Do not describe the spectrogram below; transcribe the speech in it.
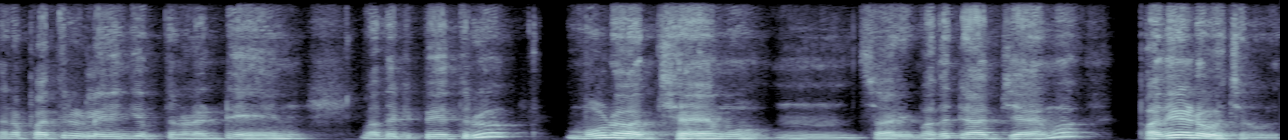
తన పత్రికలో ఏం చెప్తున్నాడంటే మొదటి పేతురు మూడో అధ్యాయము సారీ మొదటి అధ్యాయము పదిహేడవ వచనము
